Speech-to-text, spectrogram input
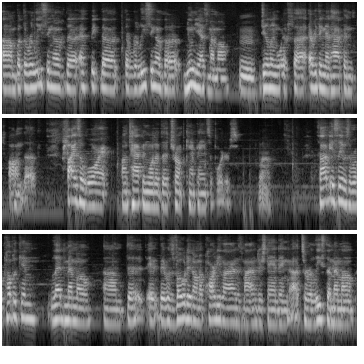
Um, but the releasing of the FB, the the releasing of the Nunes memo, mm. dealing with uh, everything that happened on the FISA warrant on tapping one of the Trump campaign supporters. Wow. So obviously, it was a Republican-led memo um, the, it, it, was voted on a party line, is my understanding, uh, to release the memo.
